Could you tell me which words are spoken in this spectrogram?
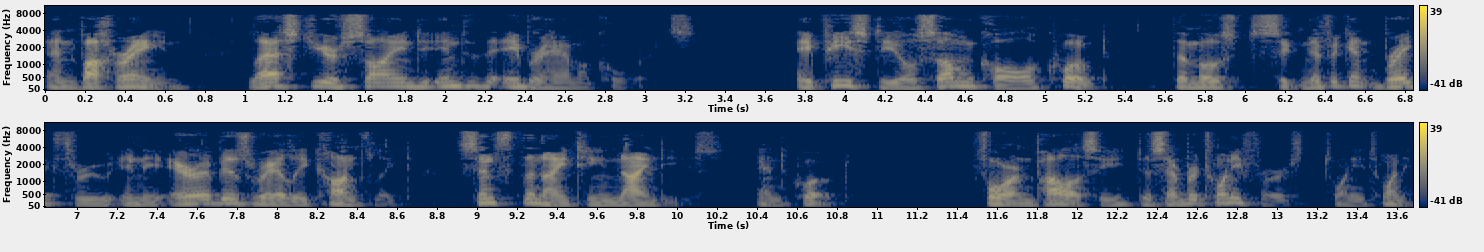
and Bahrain last year signed into the Abraham Accords, a peace deal some call, quote, the most significant breakthrough in the Arab-Israeli conflict since the 1990s, end quote. Foreign Policy, December 21, 2020.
